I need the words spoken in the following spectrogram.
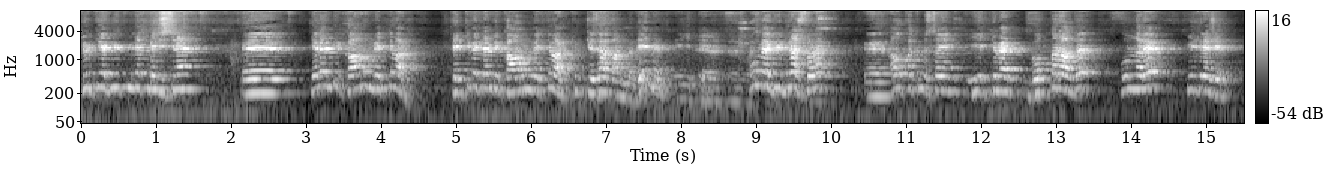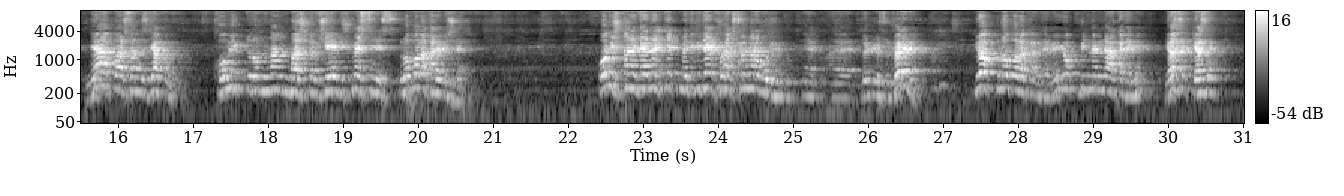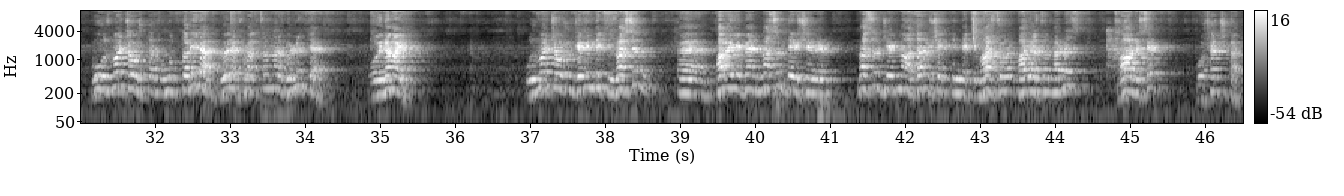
Türkiye Büyük Millet Meclisi'ne e, gelen bir kanun metni var. Teklif edilen bir kanun metni var. Türk Ceza Kanunu'nda değil mi? Evet, evet. Bununla ilgili biraz sonra e, avukatımız Sayın Yiğit Tümer notlar aldı. Bunları bildirecek. Ne yaparsanız yapın. Komik durumdan başka bir şeye düşmezsiniz. Global akademiciler. 13 tane dernek yetmedi bir de fraksiyonlara bölüyor, e, bölüyorsunuz öyle mi? Yok Global Akademi, yok bilmem ne akademi. Yazık yazık. Bu uzman çavuşların umutlarıyla böyle fraksiyonlara bölünüp de oynamayın. Uzman çavuşun cebindeki nasıl e, parayı ben nasıl devşiririm, nasıl cebime atarım şeklindeki varyasyonlarınız maalesef boşa çıkar.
